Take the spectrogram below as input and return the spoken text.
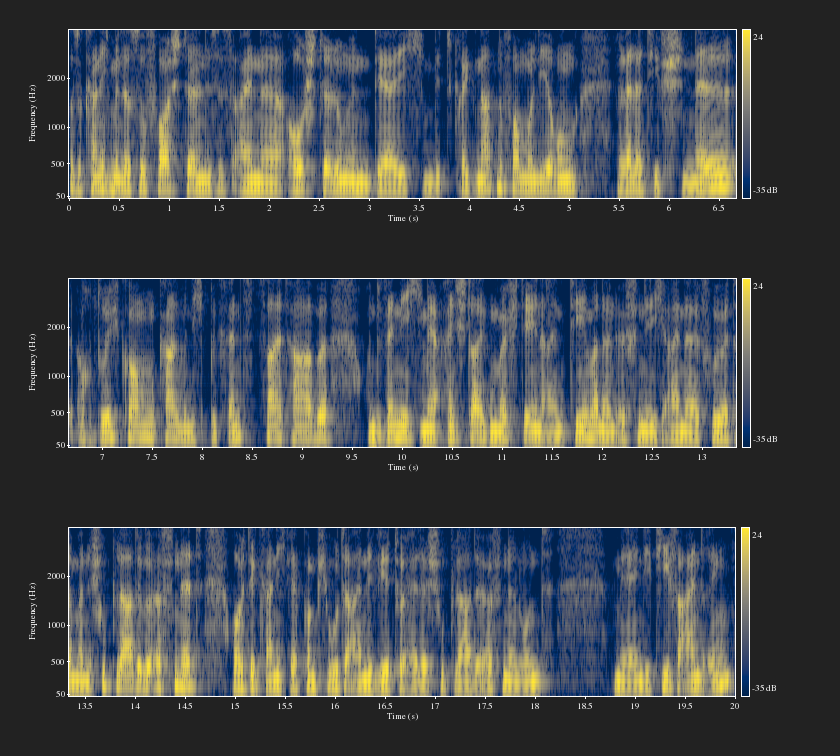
Also kann ich mir das so vorstellen, es ist eine Ausstellung, in der ich mit prägnanten Formulierungen relativ schnell auch durchkommen kann, wenn ich begrenzt Zeit habe. Und wenn ich mehr einsteigen möchte in ein Thema, dann öffne ich eine, früher hätte man eine Schublade geöffnet, heute kann ich per Computer eine virtuelle Schublade öffnen und mehr in die Tiefe eindringen.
